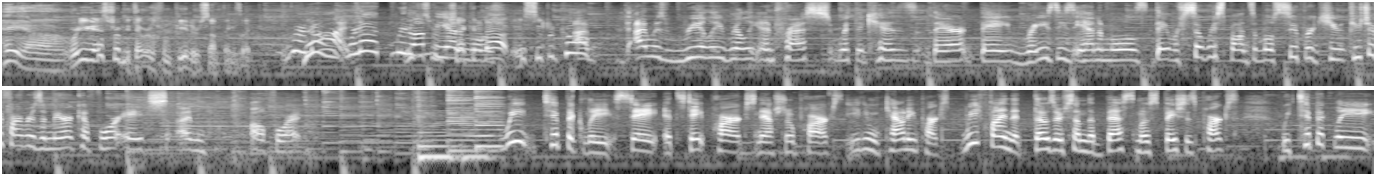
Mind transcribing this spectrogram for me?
"Hey, uh, where are you guys from?" He thought we were from PETA or something. He's like, We're "No, not. we're not. We love just were the checking animals. it out. It was super cool." Um, I was really, really impressed with the kids there. They raised these animals. They were so responsible, super cute. Future Farmers America 4-H, I'm all for it. We typically stay at state parks, national parks, even county parks. We find that those are some of the best, most spacious parks. We typically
